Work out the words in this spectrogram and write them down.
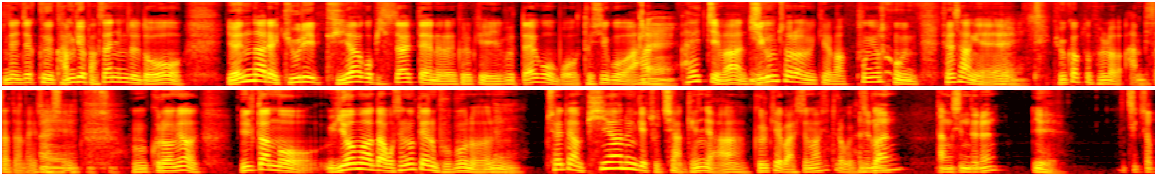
근데 이제 그 감귤 박사님들도 옛날에 귤이 귀하고 비쌀 때는 그렇게 일부 떼고 뭐 드시고 하, 네. 했지만 예. 지금처럼 이렇게 막 풍요로운 세상에 네. 귤값도 별로 안 비싸잖아요, 사실. 네, 그렇죠. 어, 그러면 일단 뭐 위험하다고 생각되는 부분은 네. 최대한 피하는 게 좋지 않겠냐 그렇게 말씀하시더라고요. 하지만 그러니까, 당신들은 예, 직접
